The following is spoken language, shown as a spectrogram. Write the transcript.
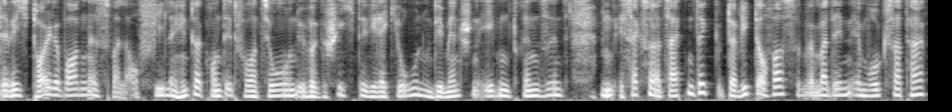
der wirklich toll geworden ist, weil auch viele Hintergrundinformationen über Geschichte, die Region und die Menschen eben drin sind. Ist 600 Seiten dick, da wiegt auch was, wenn man den im Rucksack hat.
